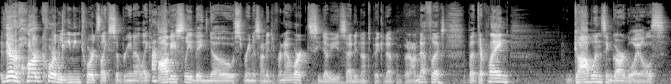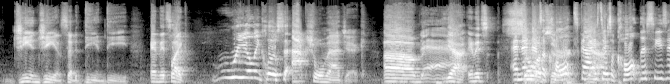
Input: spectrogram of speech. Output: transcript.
They're hardcore leaning towards like Sabrina. Like Uh-huh. obviously they know Sabrina's on a different network. CW decided not to pick it up and put it on Netflix, but they're playing goblins and gargoyles, G and G instead of D and D, and it's like really close to actual magic. Um, yeah, and it's And so then there's absurd. a cult, guys. Yeah. There's a cult this season.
